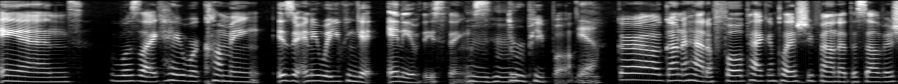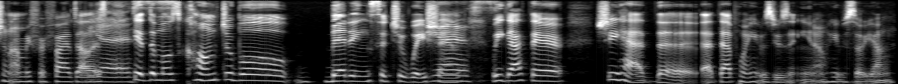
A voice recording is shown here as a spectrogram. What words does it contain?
and was like, "Hey, we're coming. Is there any way you can get any of these things through people?" Mm-hmm. Yeah. Girl, Gunna had a full pack and play she found at the Salvation Army for five dollars. Yes. He had the most comfortable bedding situation. Yes. We got there. She had the at that point he was using, you know, he was so young,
